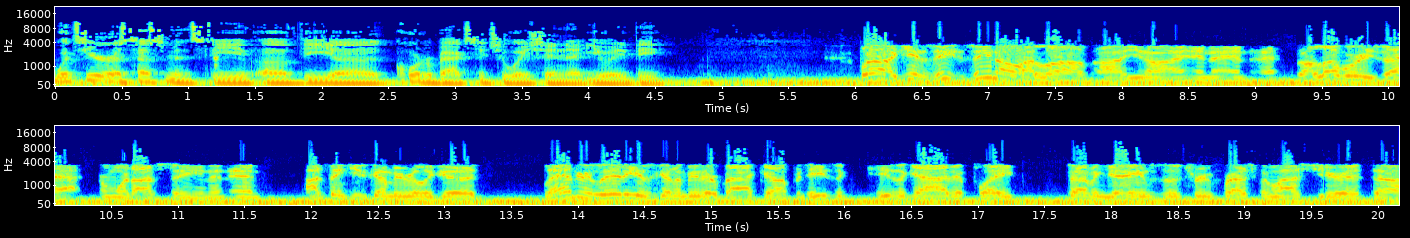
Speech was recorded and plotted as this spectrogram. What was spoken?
What's your assessment, Steve, of the uh, quarterback situation at UAB? Well, again, Zeno, I love. Uh, you know, and, and and I love where he's at from what I've seen, and and I think he's going to be really good. Landry Lyddy is going to be their backup, and he's a he's a guy that played seven games as a true freshman last year at uh,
